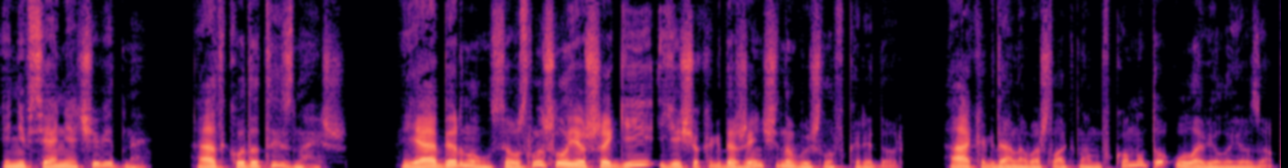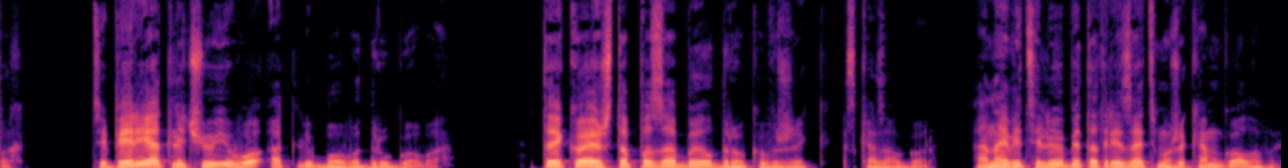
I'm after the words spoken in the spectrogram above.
И не все они очевидны. Откуда ты знаешь? Я обернулся, услышал ее шаги, еще когда женщина вышла в коридор. А когда она вошла к нам в комнату, уловил ее запах. Теперь я отличу его от любого другого. «Ты кое-что позабыл, друг Вжик», — сказал Гор. «Она ведь любит отрезать мужикам головы.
